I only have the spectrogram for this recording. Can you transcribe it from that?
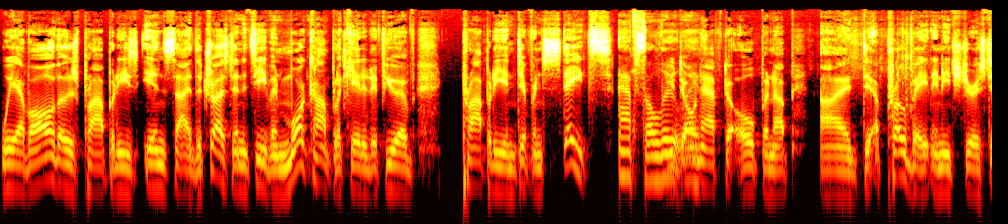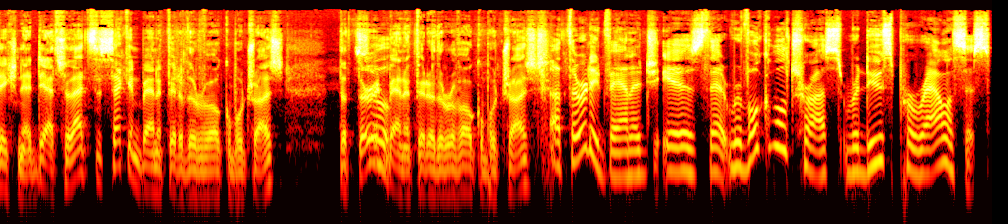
we have all those properties inside the trust. And it's even more complicated if you have property in different states. Absolutely. You don't have to open up uh, probate in each jurisdiction at death. So that's the second benefit of the revocable trust. The third So- benefit of the revocable trust. A third advantage is that revocable trusts reduce paralysis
